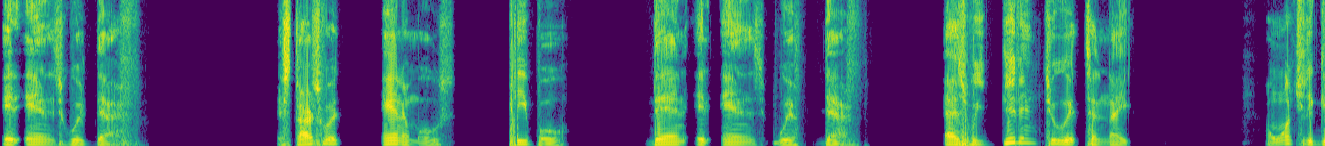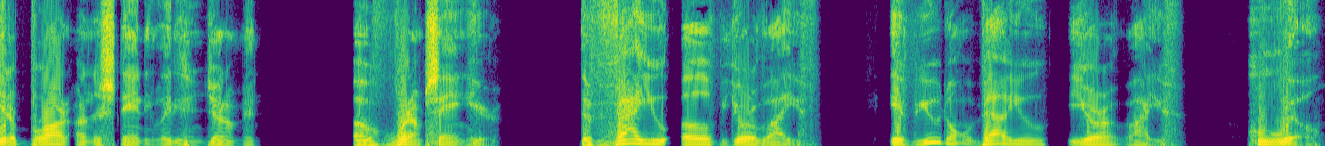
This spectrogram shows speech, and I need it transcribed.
it ends with death. It starts with animals, people, then it ends with death. As we get into it tonight, I want you to get a broad understanding, ladies and gentlemen, of what I'm saying here. The value of your life. If you don't value your life, who will?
